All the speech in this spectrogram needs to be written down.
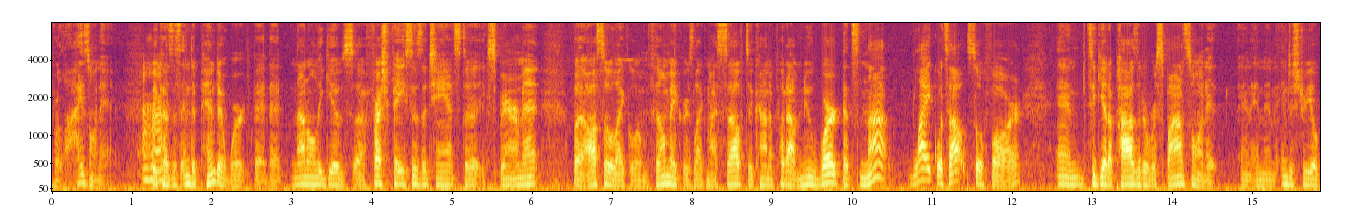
relies on that. Uh-huh. Because it's independent work that, that not only gives uh, fresh faces a chance to experiment, but also like um, filmmakers like myself to kind of put out new work that's not like what's out so far and to get a positive response on it, and, and the industry will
